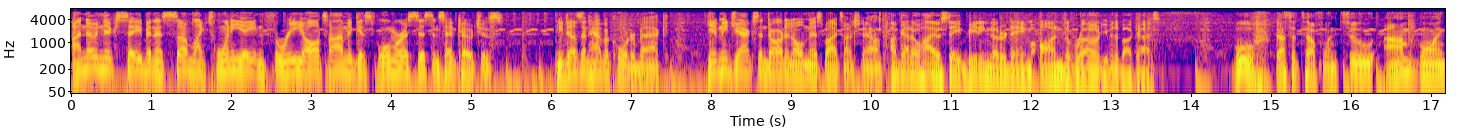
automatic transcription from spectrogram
I know Nick Saban is some like 28 and 3 all time against former assistants head coaches. He doesn't have a quarterback. Give me Jaxson Dart and Ole Miss by a touchdown. I've got Ohio State beating Notre Dame on the road. Give me the Buckeyes. Ooh, that's a tough one too. I'm going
